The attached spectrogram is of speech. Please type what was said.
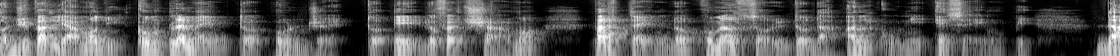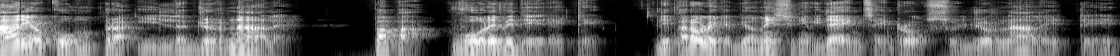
Oggi parliamo di complemento oggetto e lo facciamo partendo come al solito da alcuni esempi. Dario compra il giornale. Papà vuole vedere te. Le parole che abbiamo messo in evidenza in rosso, il giornale e te,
